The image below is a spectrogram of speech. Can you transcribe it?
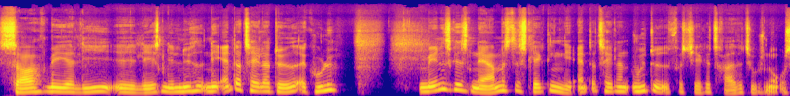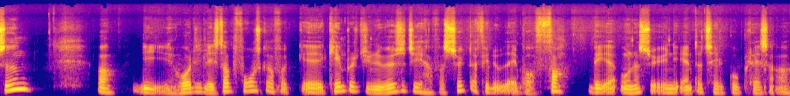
Så vil jeg lige øh, læse en lille nyhed. Neandertaler døde af kulde. Menneskets nærmeste slægtning, Neandertaleren, uddøde for ca. 30.000 år siden. Og lige hurtigt læst op, forskere fra øh, Cambridge University har forsøgt at finde ud af, hvorfor ved at undersøge neandertalbopladser og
